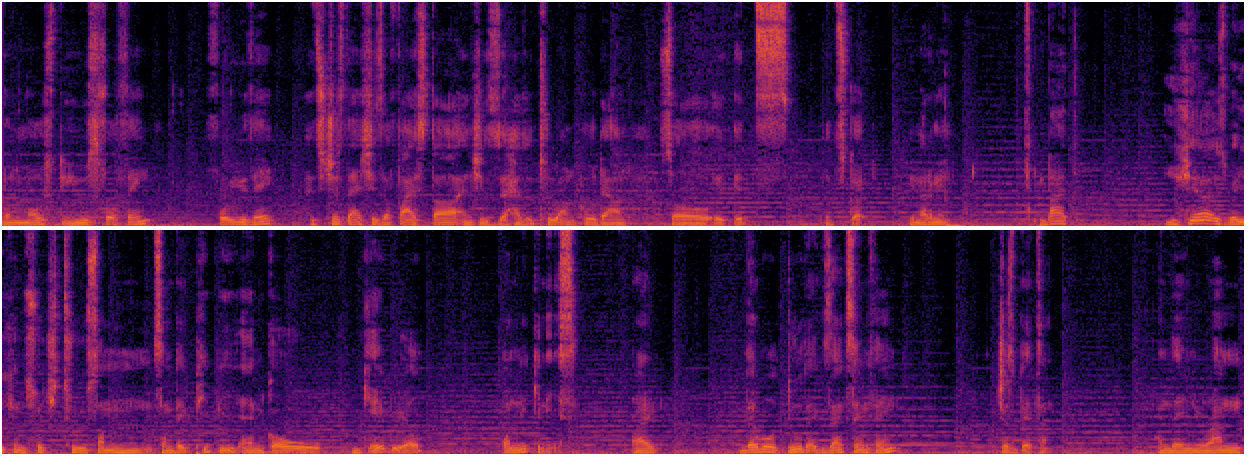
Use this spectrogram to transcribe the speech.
the most useful thing for you there. It's just that she's a five star and she has a two round cooldown so it, it's it's good. You know what i mean? But here is where you can switch to some some big pp and go gabriel or nikinis right? They will do the exact same thing just better. And then you run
